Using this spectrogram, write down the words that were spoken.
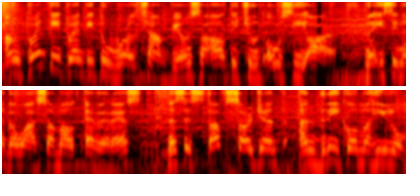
Ang 2022 World Champion sa Altitude OCR na isinagawa sa Mount Everest na si Staff Sergeant Andrico Mahilom.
